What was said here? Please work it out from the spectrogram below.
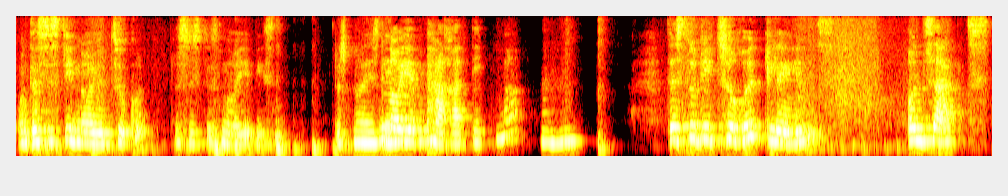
und das ist die neue Zukunft, das ist das neue Wissen, Das neue das neue Paradigma, dass du dich zurücklehnst und sagst,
